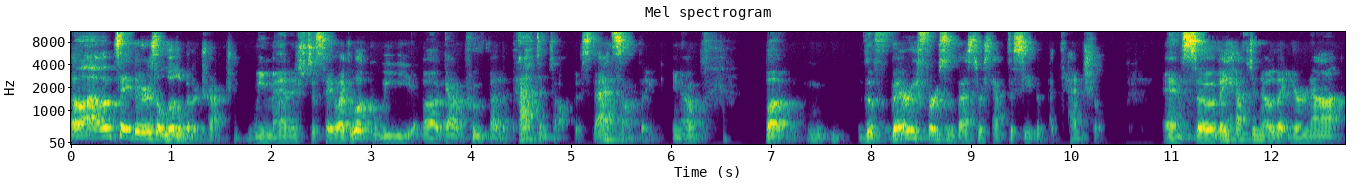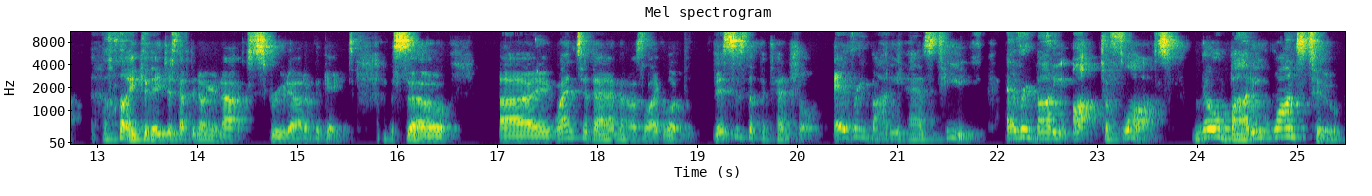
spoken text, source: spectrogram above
Uh, I would say there is a little bit of traction. We managed to say like, look, we uh, got approved by the patent office. That's something, you know. But the very first investors have to see the potential. And so they have to know that you're not like they just have to know you're not screwed out of the gate. So I went to them and I was like, look, this is the potential. Everybody has teeth. Everybody ought to floss. Nobody wants to.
